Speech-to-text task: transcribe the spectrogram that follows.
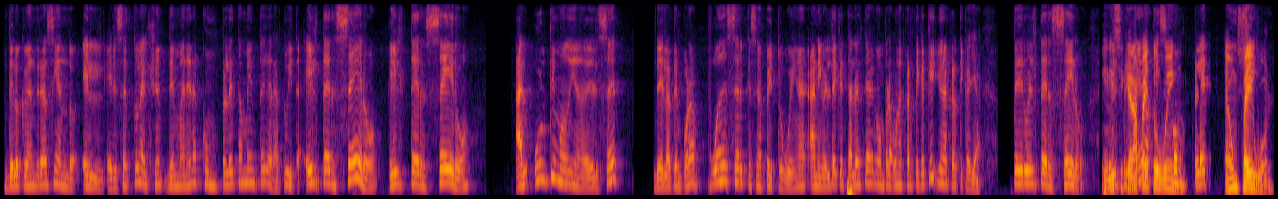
de lo que vendría siendo el, el set collection de manera completamente gratuita. El tercero, el tercero, al último día del set de la temporada, puede ser que sea pay to win a, a nivel de que tal vez tengas que comprar una cartica aquí y una cartica allá. Pero el tercero, Y ni siquiera pay to es win. Es un Sí. paywall,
